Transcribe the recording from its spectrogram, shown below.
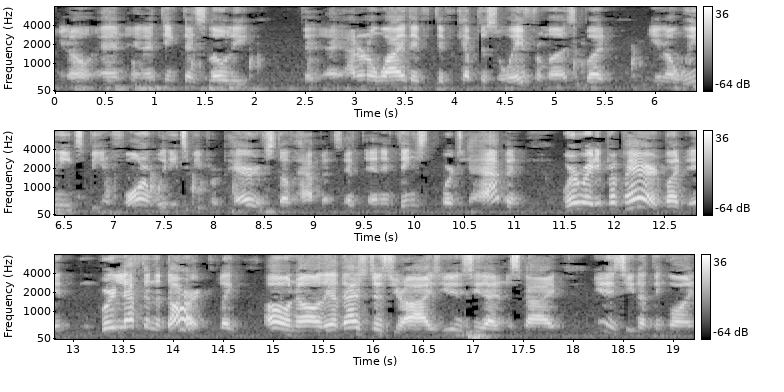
you know, and, and I think that slowly, I don't know why they've, they've kept this away from us, but you know, we need to be informed. We need to be prepared if stuff happens. If, and if things were to happen, we're already prepared. But it, we're left in the dark. Like, oh no, that's just your eyes. You didn't see that in the sky. You didn't see nothing going.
